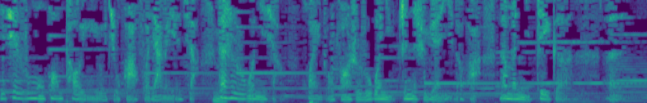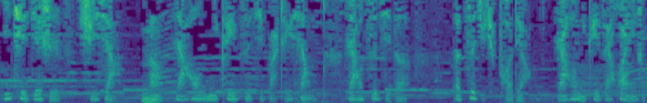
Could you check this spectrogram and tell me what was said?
一切如梦幻泡影，有一句话佛家的言下。但是如果你想换一种方式，如果你真的是愿意的话，那么你这个呃一切皆是虚像啊，然后你可以自己把这个像，然后自己的呃自己去破掉，然后你可以再换一种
